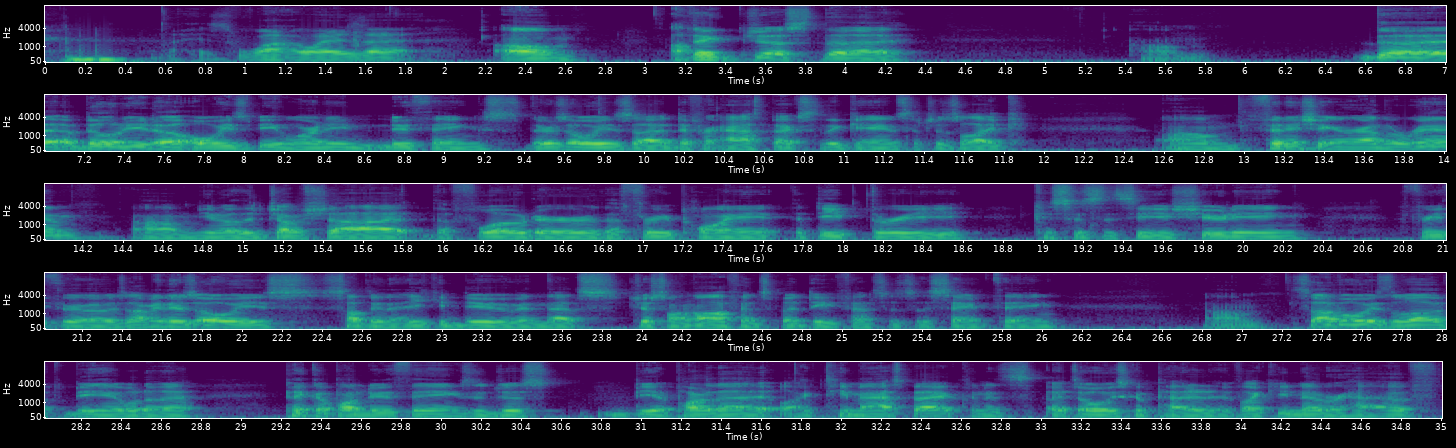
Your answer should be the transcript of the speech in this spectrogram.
Nice. Why? Why is that? Um, I think just the um, the ability to always be learning new things. There's always uh, different aspects of the game, such as like um, finishing around the rim. Um, you know, the jump shot, the floater, the three point, the deep three, consistency, shooting, free throws. I mean, there's always something that you can do, and that's just on offense, but defense is the same thing. Um, so I've always loved being able to pick up on new things and just be a part of that like team aspect and it's it's always competitive. Like you never have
